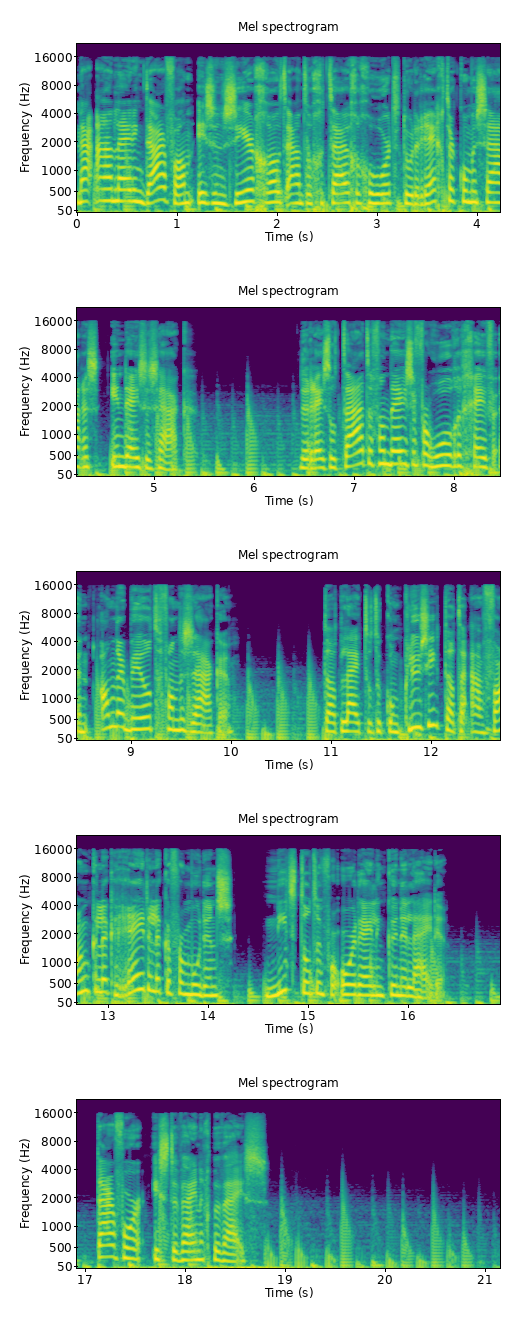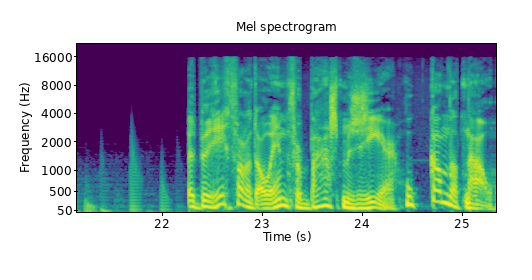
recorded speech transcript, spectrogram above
Naar aanleiding daarvan is een zeer groot aantal getuigen gehoord door de rechtercommissaris in deze zaak. De resultaten van deze verhoren geven een ander beeld van de zaken. Dat leidt tot de conclusie dat de aanvankelijk redelijke vermoedens niet tot een veroordeling kunnen leiden. Daarvoor is te weinig bewijs. Het bericht van het OM verbaast me zeer. Hoe kan dat nou?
